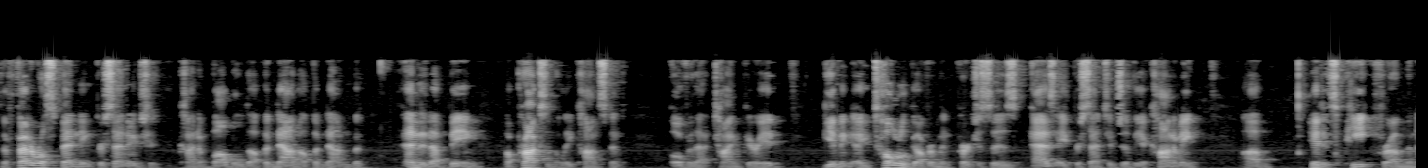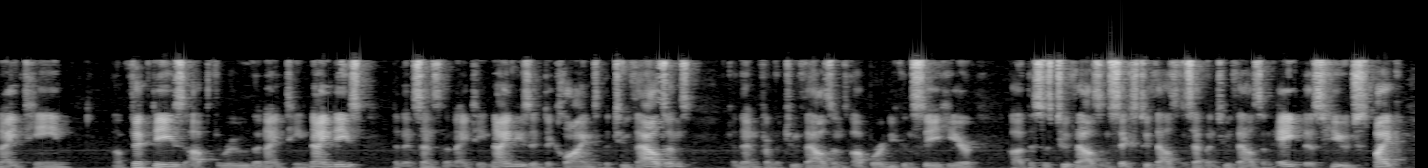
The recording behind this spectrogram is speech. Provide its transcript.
The federal spending percentage kind of bubbled up and down, up and down, but ended up being approximately constant over that time period, giving a total government purchases as a percentage of the economy. Um, hit its peak from the 1950s up through the 1990s, and then since the 1990s it declined to the 2000s, and then from the 2000s upward you can see here uh, this is 2006, 2007, 2008, this huge spike.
